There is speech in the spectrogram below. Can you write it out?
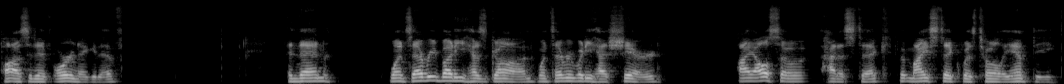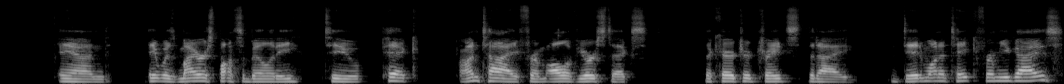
positive or negative. And then once everybody has gone, once everybody has shared, I also had a stick, but my stick was totally empty. And it was my responsibility to pick, untie from all of your sticks, the character traits that I did want to take from you guys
